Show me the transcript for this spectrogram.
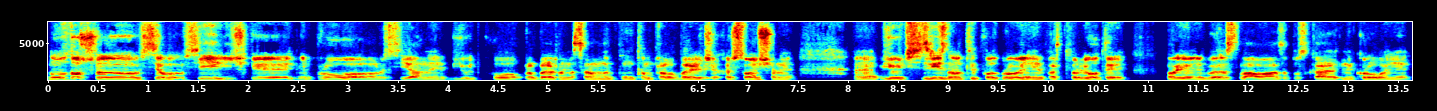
Ну вздовж е, всього всієї річки Дніпро росіяни б'ють по прибережним населеним пунктам правобережжя Херсонщини, е, б'ють з різного типу озброєння, вертольоти в районі Береслава запускають некеровані е,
